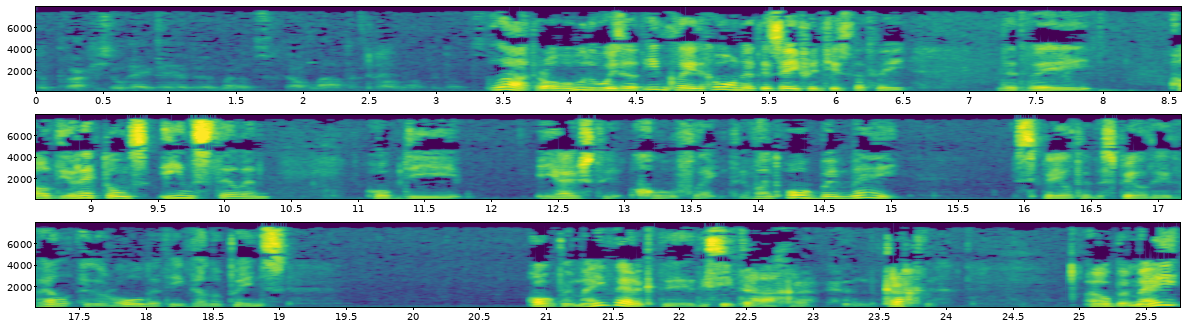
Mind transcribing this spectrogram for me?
het praktisch nog even hebben, maar dat gaat later. Over dat. Later, over hoe, hoe is dat inkleden? Gewoon, het is eventjes dat wij, dat wij al direct ons instellen op die juiste golflengte. Want ook bij mij speelde, het wel een rol dat ik dan opeens, ook bij mij werkte de citra en krachtig. Ook bij mij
